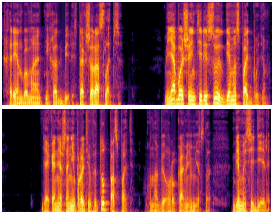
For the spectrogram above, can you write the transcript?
«Хрен бы мы от них отбились, так что расслабься. Меня больше интересует, где мы спать будем. Я, конечно, не против и тут поспать», — он обвел руками место, — «где мы сидели.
